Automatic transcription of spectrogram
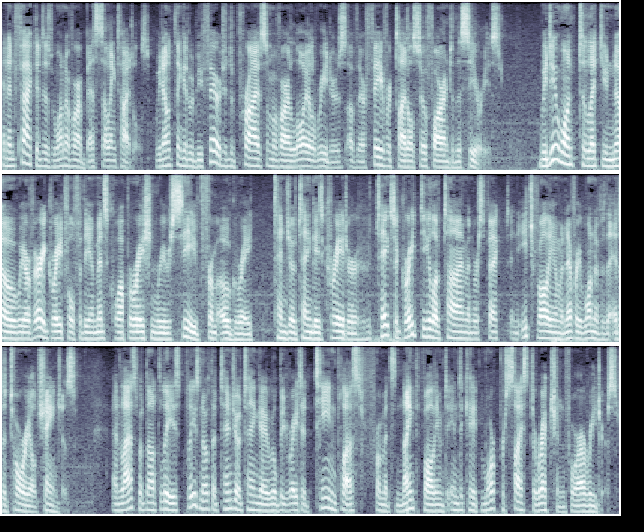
and in fact it is one of our best selling titles. We don't think it would be fair to deprive some of our loyal readers of their favorite title so far into the series. We do want to let you know we are very grateful for the immense cooperation we received from Ogre, Tenjo Tenge's creator, who takes a great deal of time and respect in each volume and every one of the editorial changes. And last but not least, please note that Tenjo Tenge will be rated Teen Plus from its ninth volume to indicate more precise direction for our readers.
